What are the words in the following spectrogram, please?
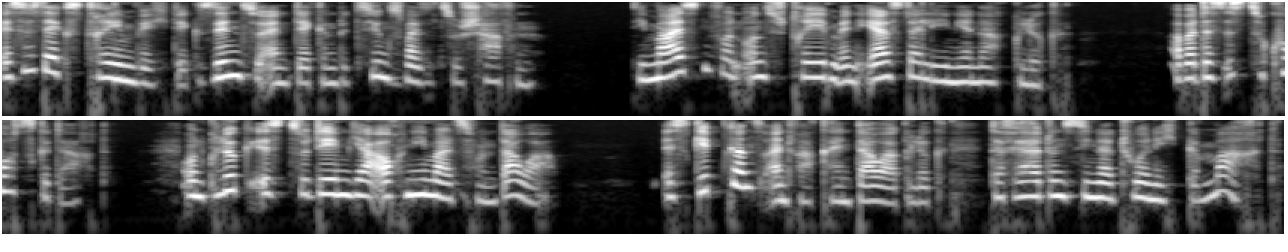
Es ist extrem wichtig, Sinn zu entdecken bzw. zu schaffen. Die meisten von uns streben in erster Linie nach Glück. Aber das ist zu kurz gedacht. Und Glück ist zudem ja auch niemals von Dauer. Es gibt ganz einfach kein Dauerglück, dafür hat uns die Natur nicht gemacht.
